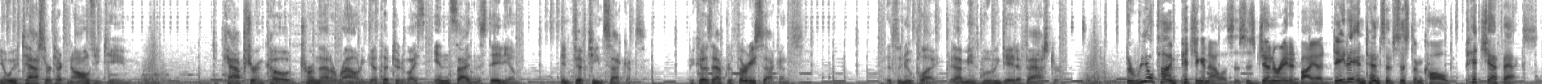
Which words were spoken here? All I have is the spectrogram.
You know, we've tasked our technology team to capture and code, turn that around, and get that to a device inside the stadium in 15 seconds. Because after 30 seconds, it's a new play. That means moving data faster. The real time pitching analysis is generated by a data intensive system called PitchFX.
